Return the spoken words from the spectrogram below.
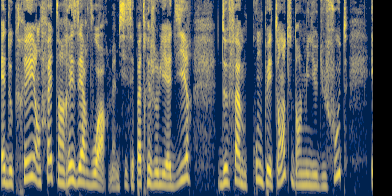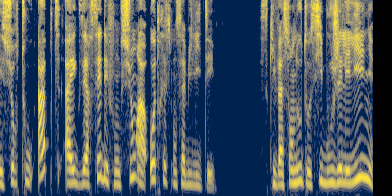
est de créer en fait un réservoir, même si c'est pas très joli à dire, de femmes compétentes dans le milieu du foot et surtout aptes à exercer des fonctions à haute responsabilité. Ce qui va sans doute aussi bouger les lignes,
